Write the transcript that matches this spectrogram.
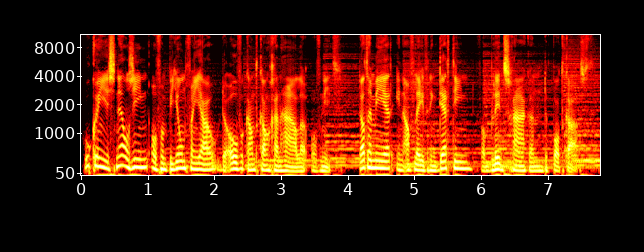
Hoe kun je snel zien of een pion van jou de overkant kan gaan halen of niet? Dat en meer in aflevering 13 van Blind Schaken, de podcast.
